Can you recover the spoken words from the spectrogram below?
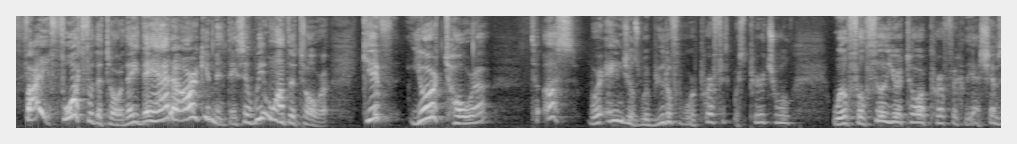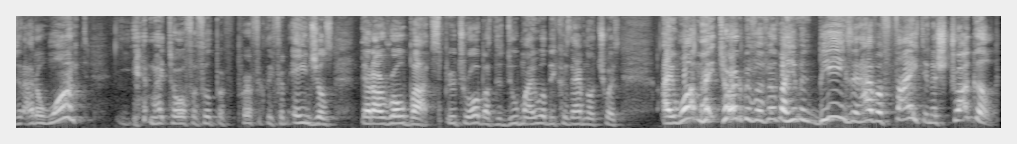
fight, fought for the Torah. They, they had an argument. They said, We want the Torah. Give your Torah to us. We're angels. We're beautiful. We're perfect. We're spiritual. We'll fulfill your Torah perfectly. Hashem said, I don't want my Torah fulfilled perfectly from angels that are robots, spiritual robots to do my will because they have no choice. I want my Torah to be fulfilled by human beings that have a fight and a struggle,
